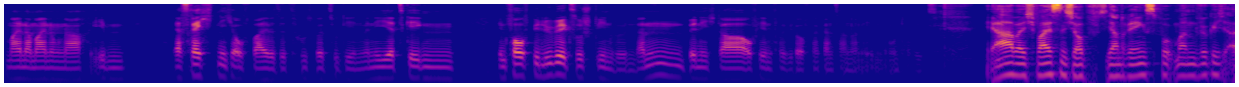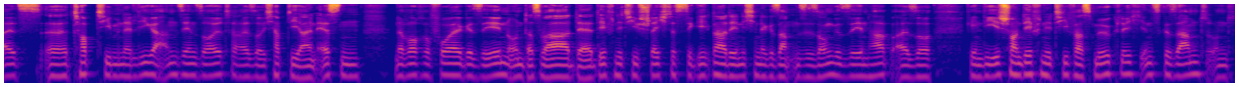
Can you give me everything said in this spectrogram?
meiner Meinung nach, eben erst recht nicht auf Ballbesitz Fußball zu gehen. Wenn die jetzt gegen den VfB Lübeck so spielen würden, dann bin ich da auf jeden Fall wieder auf einer ganz anderen Ebene unterwegs. Ja, aber ich weiß nicht, ob Jan Regensburg man wirklich als äh, Top-Team in der Liga ansehen sollte. Also ich habe die ja in Essen eine Woche vorher gesehen und das war der definitiv schlechteste Gegner, den ich in der gesamten Saison gesehen habe. Also gegen die ist schon definitiv was möglich insgesamt und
